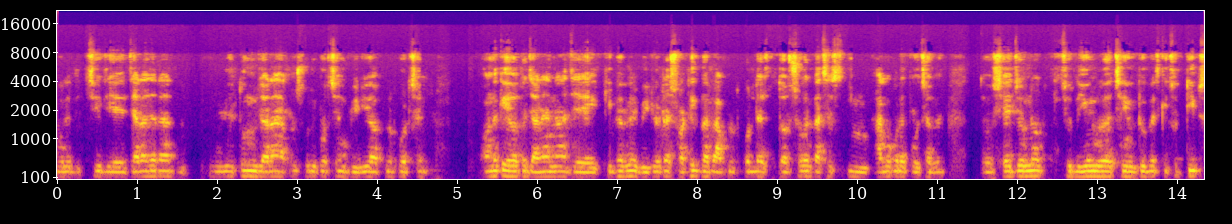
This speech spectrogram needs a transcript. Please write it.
বলে দিচ্ছি যে, যারা যারা নতুন, যারা এখন শুরু করছেন ভিডিও আপলোড করছেন, অনেকেই হয়তো জানে না যে কীভাবে ভিডিওটা সঠিকভাবে আপলোড করলে দর্শকের কাছে ভালো করে পৌঁছাবে। তো সেই জন্য কিছু নিয়ম রয়েছে ইউটিউবের কিছু টিপস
